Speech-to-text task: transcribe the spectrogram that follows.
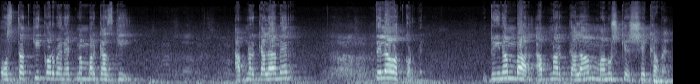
ওস্তাদ কি করবেন? এক নম্বর কাজ কি? আপনার কালামের তেলাওয়াত করবেন। দুই নাম্বার, আপনার কালাম মানুষকে শেখাবেন।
